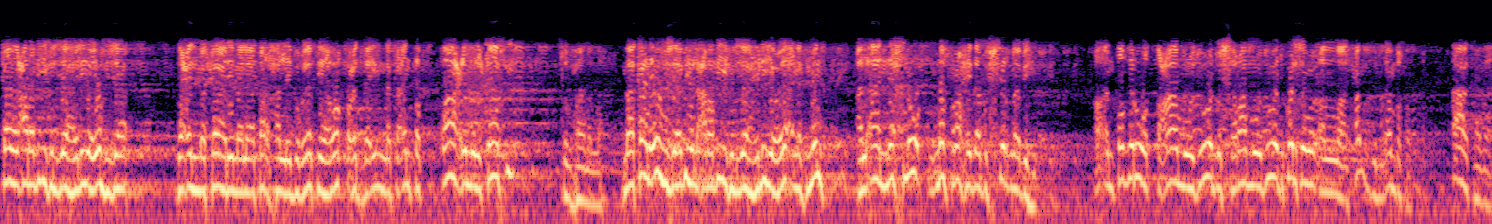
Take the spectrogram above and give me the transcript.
كان العربي في الجاهلية يهجى دع المكارم لا ترحل لبغيتها واقعد فإنك أنت الطاعم الكافي. سبحان الله ما كان يهجى به العربي في الجاهلية ويأنف منه. الآن نحن نفرح إذا بشرنا به. انتظروا والطعام موجود والشراب موجود كل شيء الله الحمد لله انبسط. هكذا.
